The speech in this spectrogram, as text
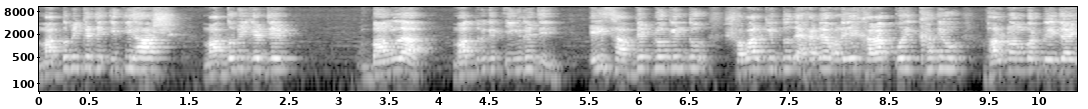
মাধ্যমিকের যে ইতিহাস, মাধ্যমিকের যে বাংলা, মাধ্যমিকের ইংরেজি এই সাবজেক্টগুলো কিন্তু সবার কিন্তু দেখা যায় অনেকে খারাপ পরীক্ষাতেও ভালো নম্বর পেয়ে যায়,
